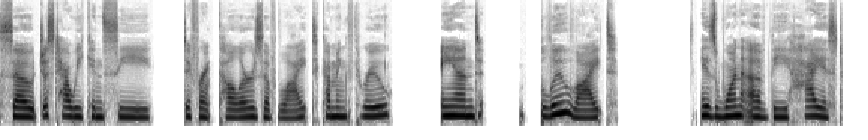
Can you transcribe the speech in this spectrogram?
So, just how we can see different colors of light coming through. And blue light is one of the highest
